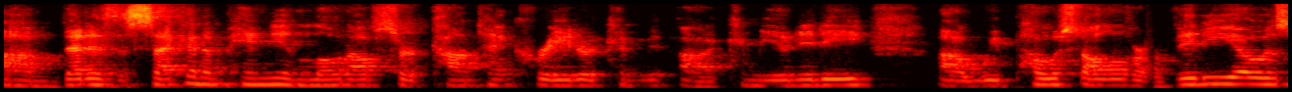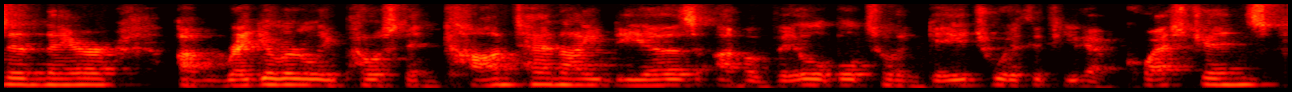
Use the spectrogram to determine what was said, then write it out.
Um, that is the Second Opinion Loan Officer Content Creator com- uh, community. Uh, we post all of our videos in there. I'm regularly posting content ideas. I'm available to engage with if you have questions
